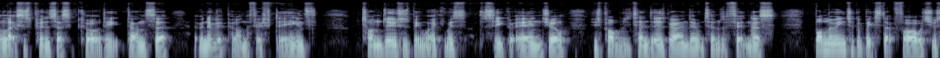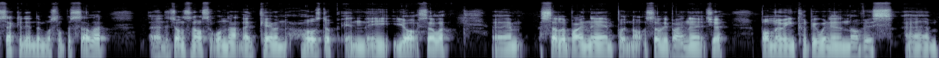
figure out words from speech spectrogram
Alexis Princess and Cody Dancer are in a Ripon on the 15th. Tondouse has been working with the Secret Angel, who's probably 10 days behind her in terms of fitness. Bon Marine took a big step forward. She was second in the Musselburgh seller. Uh, the Johnson that won that then came and hosed up in the York Seller. Um, seller by name, but not necessarily by nurture. Bon Marine could be winning a novice um,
